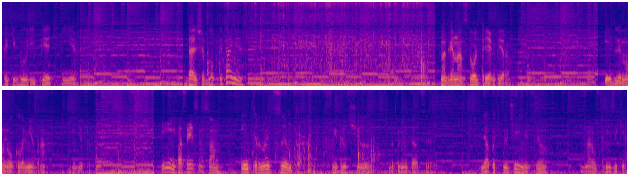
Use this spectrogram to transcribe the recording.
категории 5E. Дальше блок питания на 12 вольт 3 ампера и длиной около метра где-то. И непосредственно сам интернет-центр. И плюс еще документация. Для подключения все на русском языке.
